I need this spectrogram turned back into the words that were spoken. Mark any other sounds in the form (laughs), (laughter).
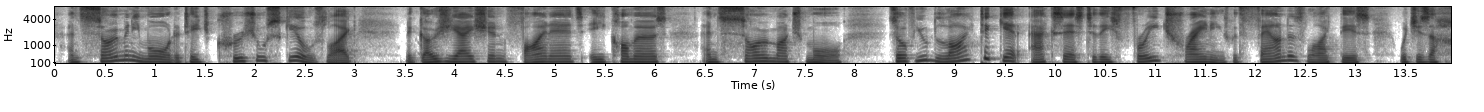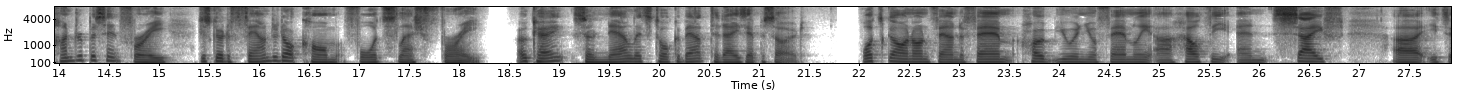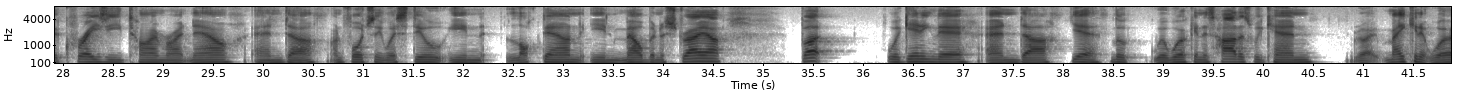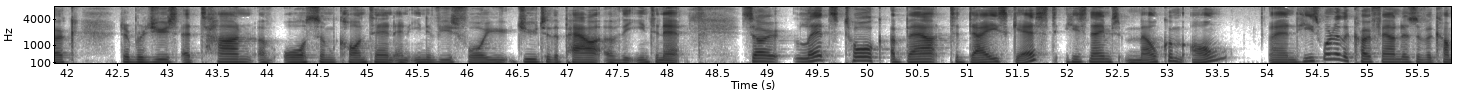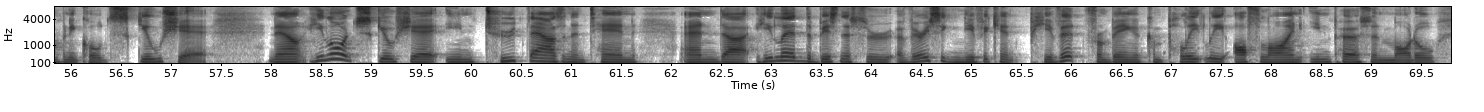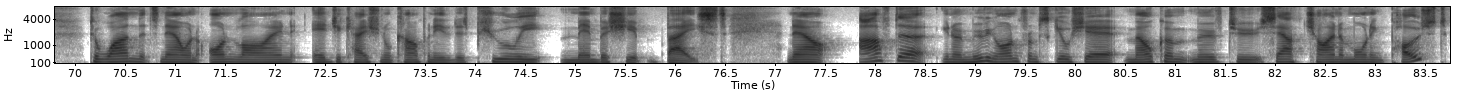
and so many more to teach crucial skills like negotiation, finance, e commerce, and so much more. So, if you'd like to get access to these free trainings with founders like this, which is 100% free, just go to foundr.com forward slash free. Okay, so now let's talk about today's episode. What's going on, Foundr Fam? Hope you and your family are healthy and safe. Uh, it's a crazy time right now, and uh, unfortunately, we're still in lockdown in Melbourne, Australia. But we're getting there, and uh, yeah, look, we're working as hard as we can, right, making it work to produce a ton of awesome content and interviews for you due to the power of the internet. So let's talk about today's guest. His name's Malcolm Ong, and he's one of the co founders of a company called Skillshare. Now, he launched Skillshare in 2010 and uh, he led the business through a very significant pivot from being a completely offline, in person model to one that's now an online educational company that is purely membership based. Now, after you know moving on from Skillshare, Malcolm moved to South China Morning Post,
